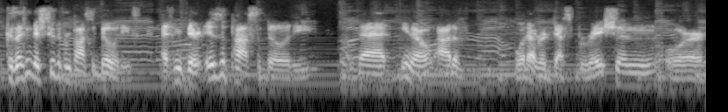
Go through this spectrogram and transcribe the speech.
because I think there's two different possibilities. I think there is a possibility that, you know, out of whatever desperation or,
